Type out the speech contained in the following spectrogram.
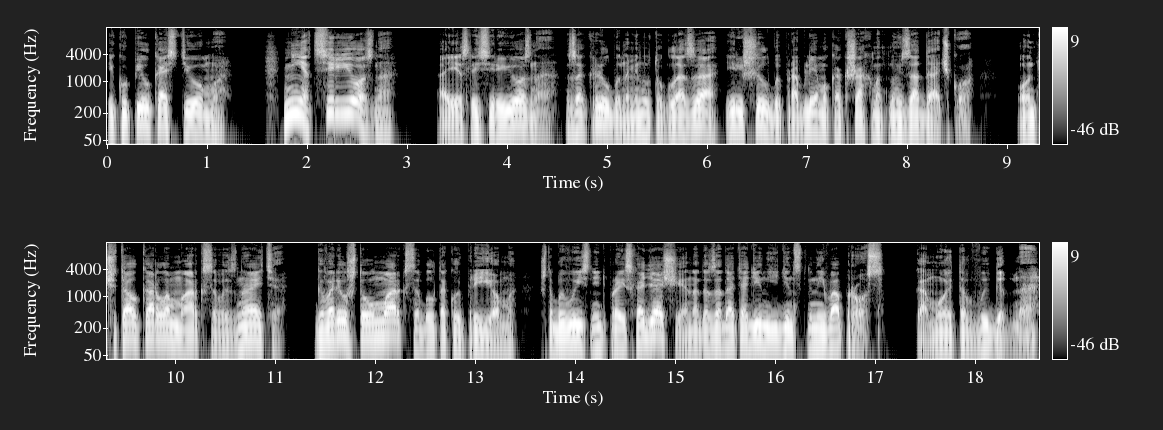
и купил костюм. Нет, серьезно. А если серьезно, закрыл бы на минуту глаза и решил бы проблему как шахматную задачку. Он читал Карла Маркса, вы знаете. Говорил, что у Маркса был такой прием. Чтобы выяснить происходящее, надо задать один единственный вопрос. Кому это выгодно?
